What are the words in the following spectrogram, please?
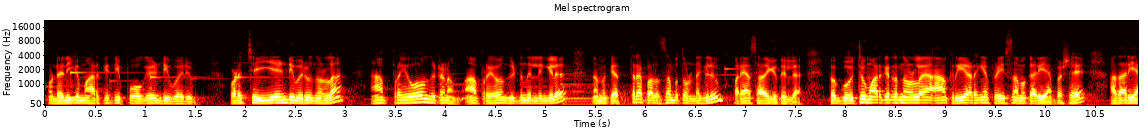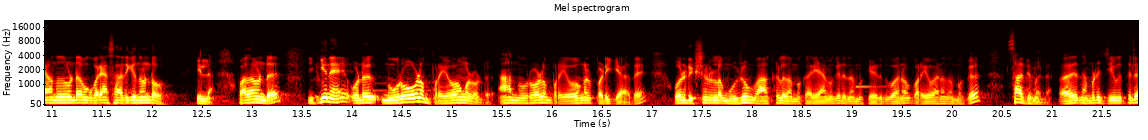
അതുകൊണ്ട് എനിക്ക് മാർക്കറ്റിൽ പോകേണ്ടി വരും. അവിടെ ചെയ്യേണ്ടി വരും എന്നുള്ള ആ പ്രയോഗം കിട്ടണം. ആ പ്രയോഗം കിട്ടുന്നില്ലെങ്കിൽ നമുക്ക് എത്ര പദസമ്പത്തുണ്ടെങ്കിലും പറയാൻ സാധിക്കത്തില്ല. ഇപ്പോൾ ഗോ ടു മാർക്കറ്റ് എന്നുള്ള ആ ക്രിയ അടങ്ങിയ ഫ്രേസ് നമുക്കറിയാം. പക്ഷേ അതറിയാവുന്നതുകൊണ്ട് നമുക്ക് പറയാൻ സാധിക്കുന്നുണ്ടോ? ഇല്ല. അപ്പോൾ അതുകൊണ്ട് ഇങ്ങനെ ഉള്ള നൂറോളം പ്രയോഗങ്ങളുണ്ട്. ആ നൂറോളം പ്രയോഗങ്ങൾ പഠിക്കാതെ ഒരു ഡിക്ഷണറിലുള്ള മുഴുവൻ വാക്കുകൾ നമുക്കറിയാമെങ്കിൽ നമുക്ക് എഴുതുവാനോ പറയുവാനോ നമുക്ക് സാധ്യമല്ല. അതായത് നമ്മുടെ ജീവിതത്തിൽ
